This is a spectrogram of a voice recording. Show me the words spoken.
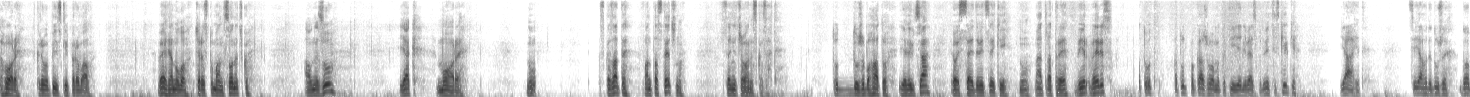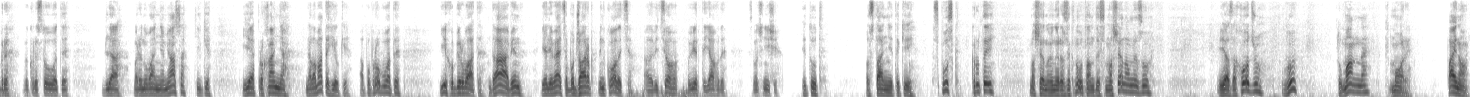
гори, Кривопільський перевал. Виглянуло через туман сонечко, а внизу як море. Ну, сказати фантастично, це нічого не сказати. Тут дуже багато ялівця. І ось цей, дивіться, який ну, метра три виріс. А тут, а тут покажу вам такий ялівець. Подивіться, скільки ягід. Ці ягоди дуже добре використовувати для маринування м'яса, тільки є прохання не ламати гілки, а попробувати їх обірвати. Да, він ялівець або джарб, він колиться, але від цього, повірте, ягоди смачніші. І тут останній такий спуск крутий. Машиною не ризикнув, там десь машина внизу. І я заходжу в туманне море. Файно.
